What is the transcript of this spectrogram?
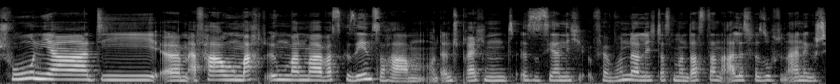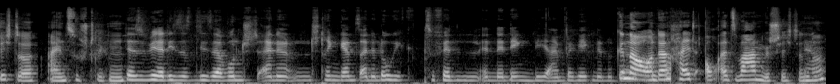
schon ja die ähm, Erfahrung macht, irgendwann mal was gesehen zu haben. Und entsprechend ist es ja nicht verwunderlich, dass man das dann alles versucht, in eine Geschichte einzustricken. Das ist wieder dieses, dieser Wunsch, eine Stringenz, eine Logik zu finden in den Dingen, die einem begegnen. Und Genau, und dann halt auch als Warngeschichte. Ja. Ne?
